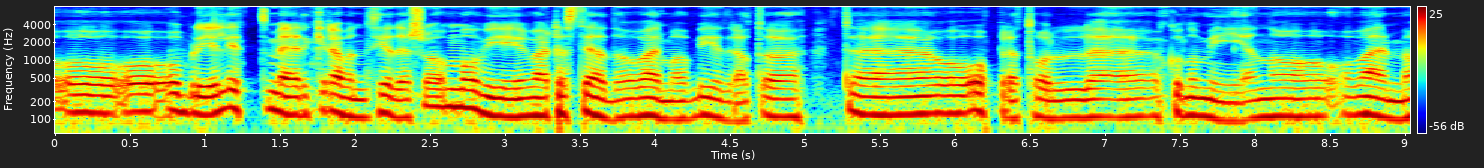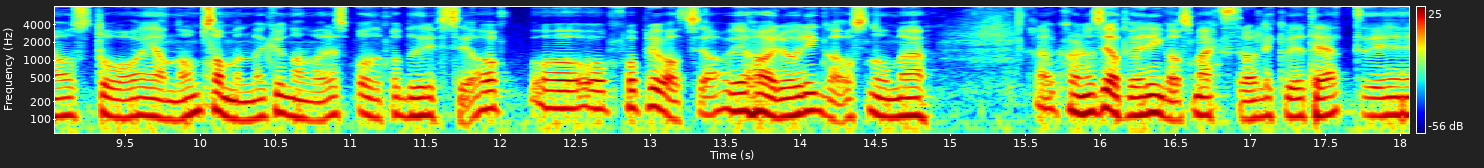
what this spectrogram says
og, og, og bli litt mer krevende tider, så må vi være til stede og være med og bidra til, til å opprettholde økonomien og, og, være med og stå igjennom sammen med kundene våre, både på bedriftssida og, og på privatsida. Vi har jo rigga oss nå med jeg kan jo si at Vi har rigga oss med ekstra likviditet. Vi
